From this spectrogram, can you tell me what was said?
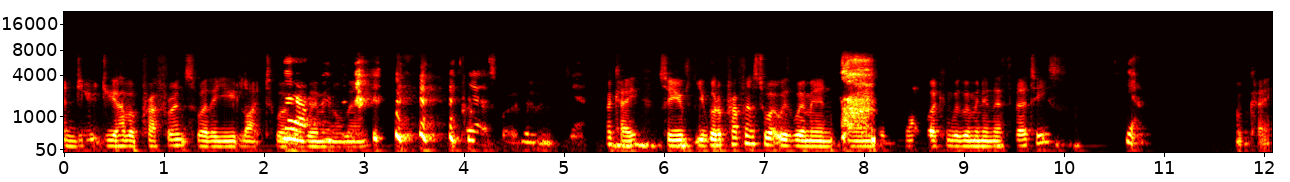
And do you, do you have a preference whether you'd like to work Yeah. with women or men? Preference to work with women. Yeah. Okay, so you've you've got a preference to work with women and working with women in their thirties. Yeah. Okay.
